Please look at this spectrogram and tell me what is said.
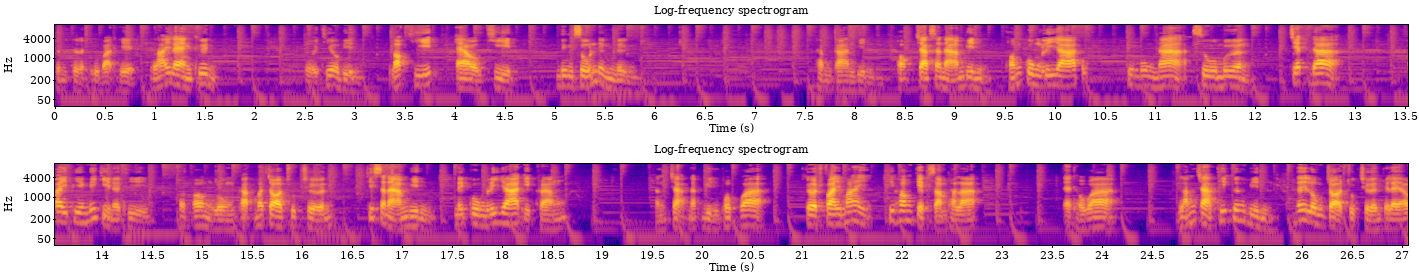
จนเกิดอุบัติเหตุร้ายแรงขึ้น โดยเที่ยวบิน Lockheed L ขีด1011 ทำการบินออกจากสนามบินของกรุงริยาดเพื่อมุ่งหน้าสู่เมืองเจดดา ไปเพียงไม่กี่นาที ก็ต้องลงกลับมาจอดฉุกเฉิน ที่สนามบินในกรุงริยาดอีกครั้ง หลังจากนักบินพบว่าเกิดไฟไหม้ที่ห้องเก็บสัมภาระ แต่ทว่า หลังจากที่เครื่องบินได้ลงจอดฉุกเฉินไปแล้ว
